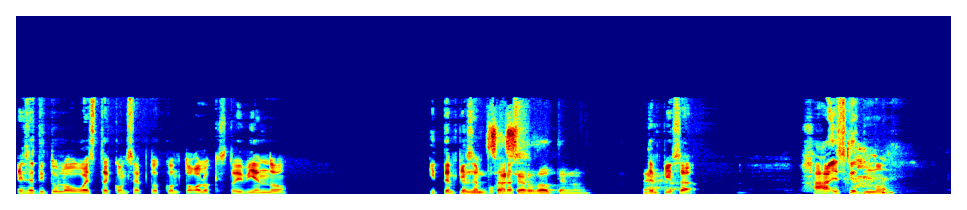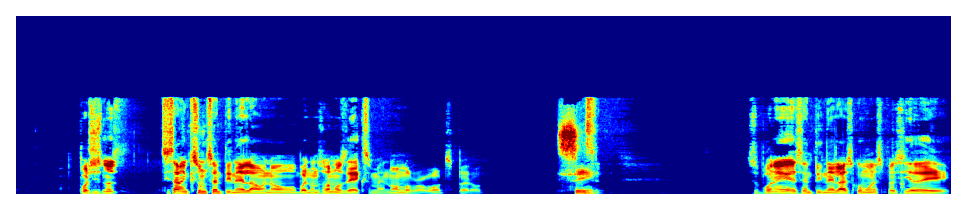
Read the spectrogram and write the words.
ese título o este concepto con todo lo que estoy viendo? Y te empieza a empujar. sacerdote, ¿no? te empieza. Ah, es que no. Por si no. Si saben que es un centinela o no. Bueno, no son los de X-Men, ¿no? Los robots, pero. Sí. Se supone que Centinela es como una especie de.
